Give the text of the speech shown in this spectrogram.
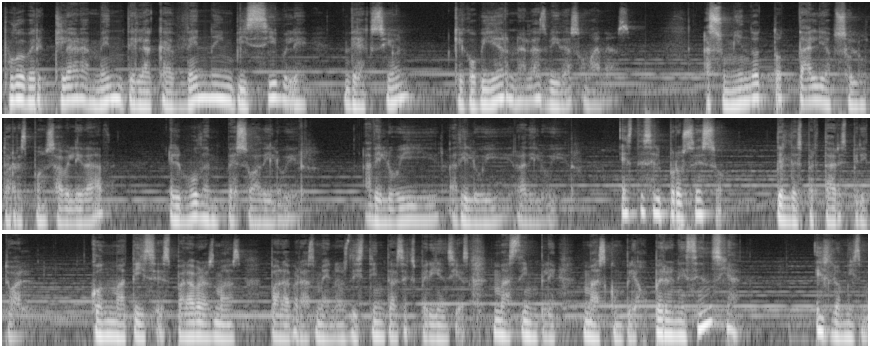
pudo ver claramente la cadena invisible de acción que gobierna las vidas humanas. Asumiendo total y absoluta responsabilidad, el Buda empezó a diluir, a diluir, a diluir, a diluir. Este es el proceso del despertar espiritual con matices, palabras más, palabras menos, distintas experiencias, más simple, más complejo, pero en esencia es lo mismo.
